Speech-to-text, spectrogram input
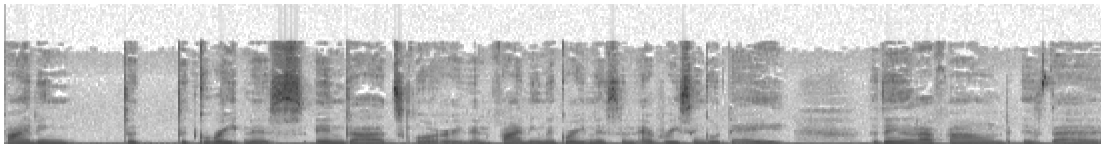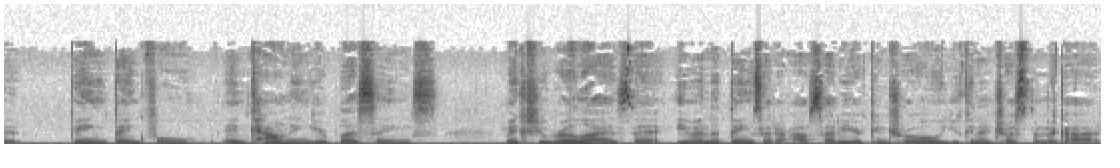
finding the, greatness in God's glory and finding the greatness in every single day, the thing that I found is that being thankful and counting your blessings makes you realize that even the things that are outside of your control, you can entrust them to God.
